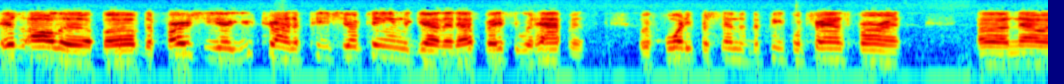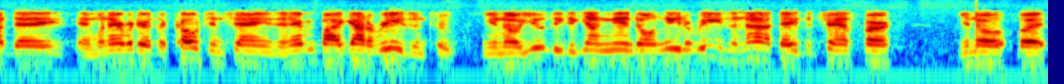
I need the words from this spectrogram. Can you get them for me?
it's all of the above. The first year, you're trying to piece your team together. That's basically what happens. With 40% of the people transferring uh, nowadays. And whenever there's a coaching change, and everybody got a reason to, you know, usually the young men don't need a reason nowadays to transfer, you know, but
